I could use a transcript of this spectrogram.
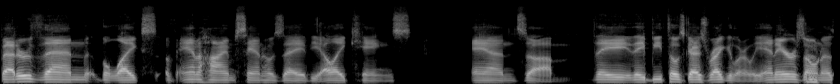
better than the likes of Anaheim, San Jose, the LA Kings, and um, they they beat those guys regularly, and hmm. Arizona mm. as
